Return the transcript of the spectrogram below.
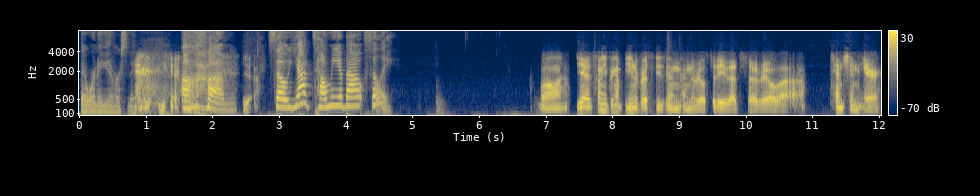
there weren't a university. yeah. Um, yeah. So yeah, tell me about Philly. Well, yeah, it's funny you bring up the universities and, and the real city. That's a real uh, tension here.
